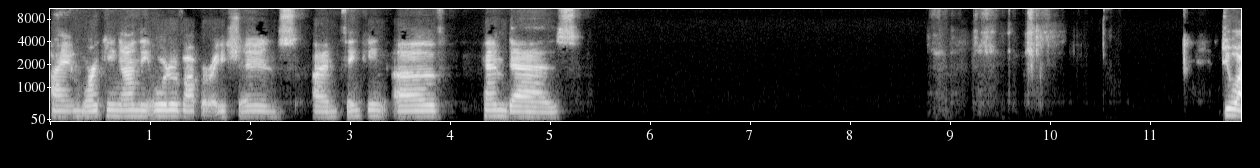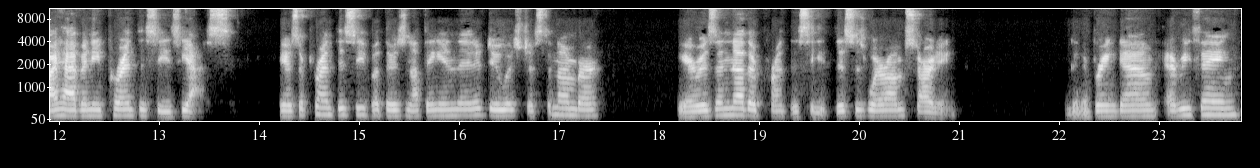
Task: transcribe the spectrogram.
I am working on the order of operations. I'm thinking of PEMDAS. Do I have any parentheses? Yes. Here's a parenthesis, but there's nothing in there to do. It's just a number. Here is another parenthesis. This is where I'm starting. I'm going to bring down everything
